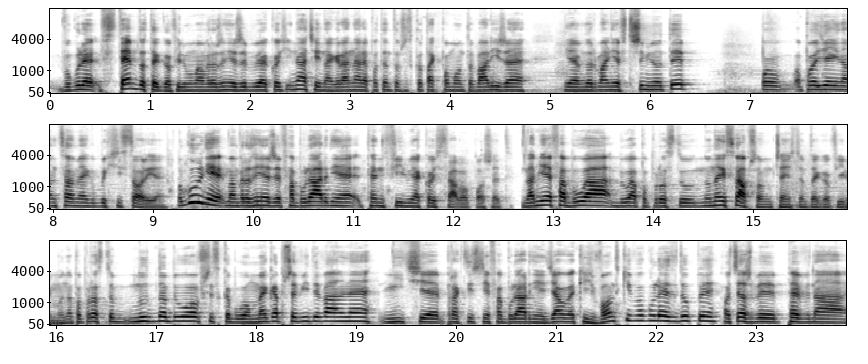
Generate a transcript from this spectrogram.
W ogóle wstęp do tego filmu mam wrażenie, że był jakoś inaczej nagrany, ale potem to wszystko tak pomontowali, że nie wiem, normalnie w 3 minuty opowiedzieli nam całą jakby historię. Ogólnie mam wrażenie, że fabularnie ten film jakoś słabo poszedł. Dla mnie fabuła była po prostu no najsłabszą częścią tego filmu. No po prostu nudno było, wszystko było mega przewidywalne, nic się praktycznie fabularnie nie działo, jakieś wątki w ogóle z dupy, chociażby pewna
